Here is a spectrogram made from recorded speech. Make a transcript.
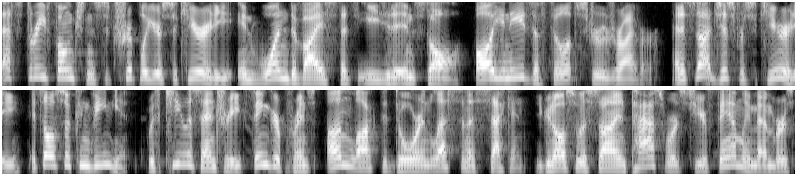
That's three functions to triple your security in one device that's easy to install. All you need is a Phillips screwdriver. And it's not just for security, it's also convenient. With keyless entry, fingerprints unlock the door in less than a second. You can also assign passwords to your family members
